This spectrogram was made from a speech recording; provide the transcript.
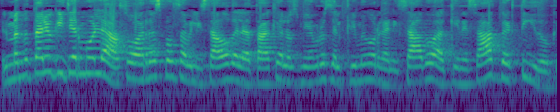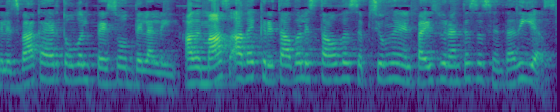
El mandatario Guillermo Lazo ha responsabilizado del ataque a los miembros del crimen organizado a quienes ha advertido que les va a caer todo el peso de la ley. Además, ha decretado el estado de excepción en el país durante 60 días.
